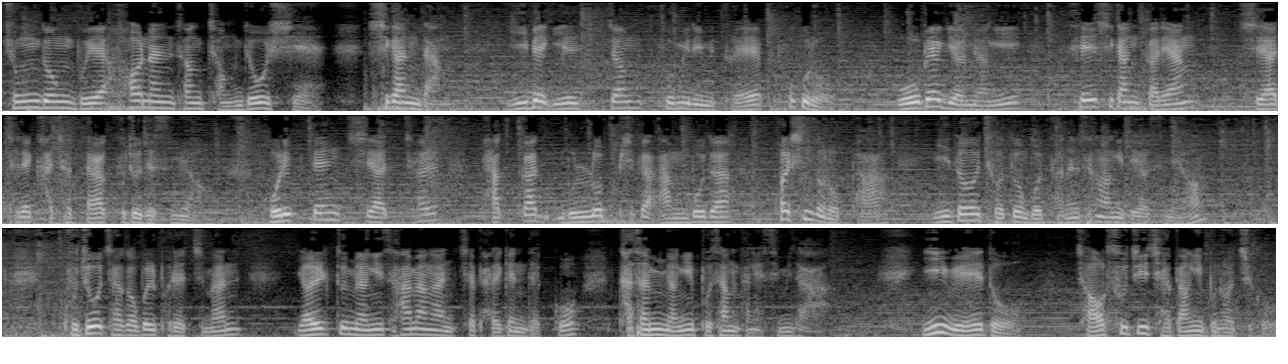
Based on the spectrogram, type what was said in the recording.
중동부의 허난성 정저우시에 시간당 201.9mm의 폭우로 500여 명이 3시간가량 지하철에 갇혔다가 구조됐으며 고립된 지하철 바깥 물높이가 안보다 훨씬 더 높아 믿어져도 못하는 상황이 되었으며 구조 작업을 벌였지만 12명이 사망한 채 발견됐고 5명이 부상당했습니다. 이 외에도 저수지 제방이 무너지고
